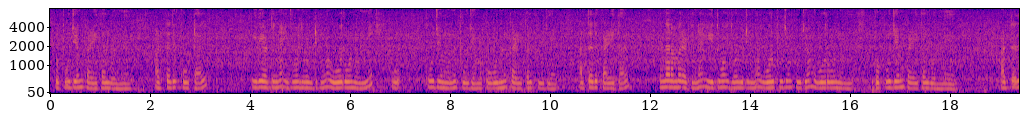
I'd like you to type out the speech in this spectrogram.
இப்போ பூஜ்ஜியம் கழித்தல் ஒன்று அடுத்தது கூட்டல் இது எடுத்திங்கன்னா இதுவும் இதுவும் விட்டுட்டிங்கன்னா ஒரு ஒன்று ஒன்று ஓ- பூஜ்ஜியம் ஒன்று பூஜ்ஜியம். அப்போ ஒன்று கழித்தல் பூஜ்ஜியம் அடுத்தது கழித்தல் இந்த நம்பர் எடுத்திங்கன்னா இதுவும் இதுவும் விட்டிங்கன்னா ஒரு பூஜ்ஜியம் பூஜ்ஜியம் ஒரு ஒன்று ஒன்று இப்போ பூஜ்ஜியம் கழித்தல் ஒன்று அடுத்தது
